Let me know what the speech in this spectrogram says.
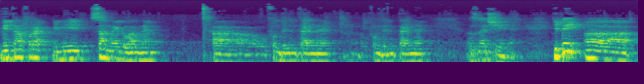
метафора имеет самое главное а, фундаментальное, фундаментальное значение. Теперь а,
